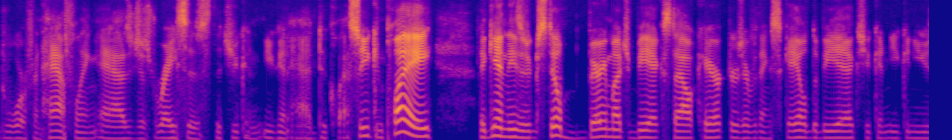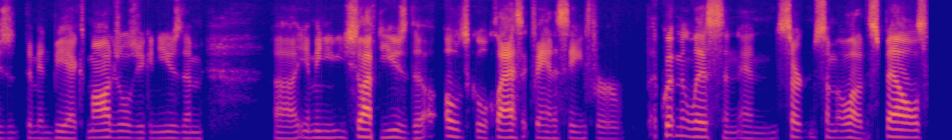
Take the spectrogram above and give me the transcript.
dwarf and halfling as just races that you can you can add to class. So you can play again these are still very much bx style characters everything's scaled to bx you can you can use them in bx modules. You can use them uh, i mean you still have to use the old school classic fantasy for equipment lists and and certain some a lot of the spells.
